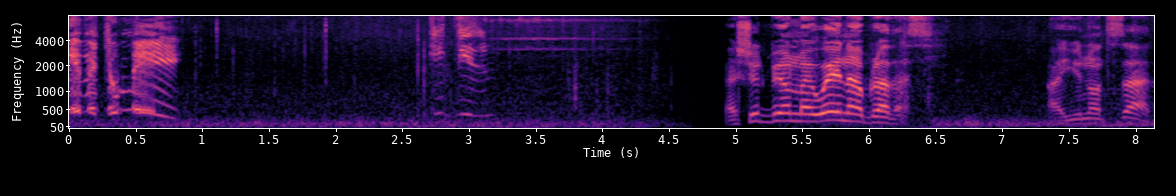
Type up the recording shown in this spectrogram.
Give it to me! It is... I should be on my way now, brothers. Are you not sad?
